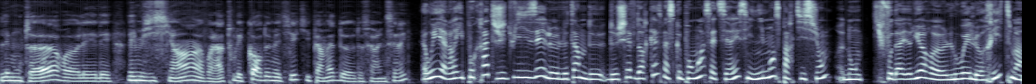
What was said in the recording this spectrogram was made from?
les monteurs, les, les, musiciens, voilà, tous les corps de métier qui permettent de, faire une série. Oui, alors Hippocrate, j'ai utilisé le, terme de, de, chef d'orchestre parce que pour moi, cette série, c'est une immense partition dont il faut d'ailleurs louer le rythme.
